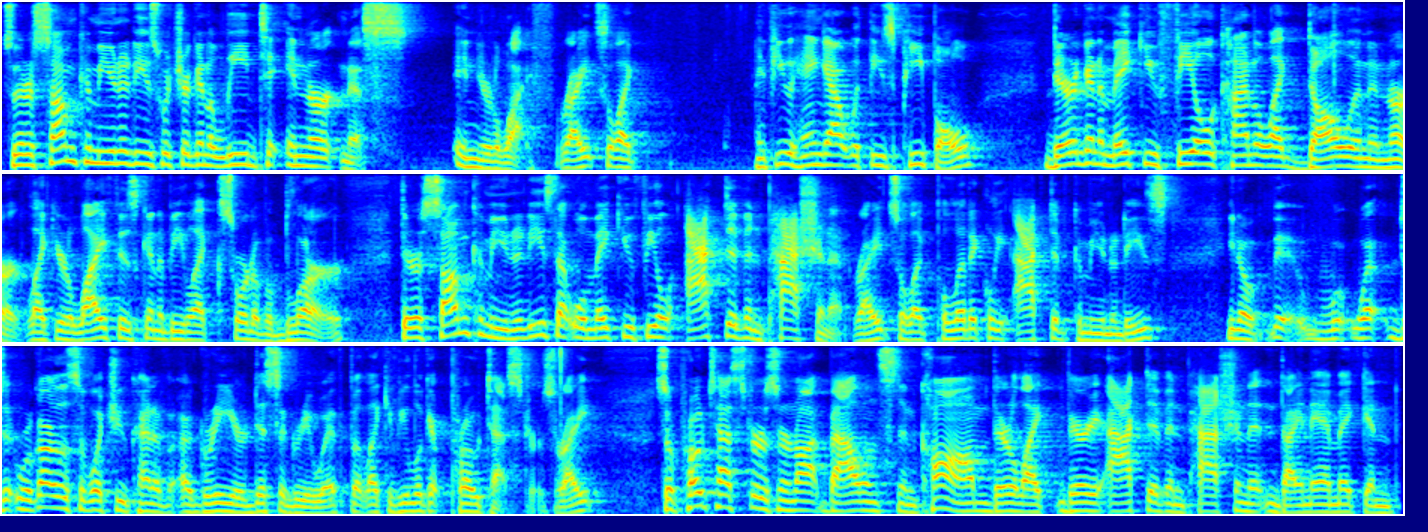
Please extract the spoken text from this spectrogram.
So there are some communities which are going to lead to inertness in your life, right? So like if you hang out with these people, they're going to make you feel kind of like dull and inert, like your life is going to be like sort of a blur. There are some communities that will make you feel active and passionate, right? So like politically active communities, you know, eh, regardless of what you kind of agree or disagree with, but like if you look at protesters, right? So protesters are not balanced and calm. They're like very active and passionate and dynamic and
